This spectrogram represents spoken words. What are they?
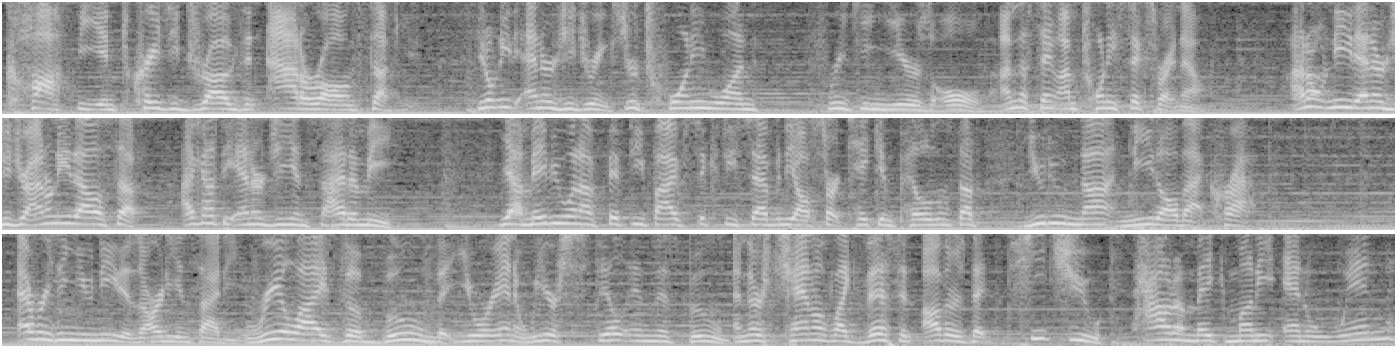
coffee and crazy drugs and Adderall and stuff. You, you don't need energy drinks. You're 21 freaking years old. I'm the same. I'm 26 right now. I don't need energy. I don't need all this stuff. I got the energy inside of me. Yeah, maybe when I'm 55, 60, 70, I'll start taking pills and stuff. You do not need all that crap. Everything you need is already inside of you. Realize the boom that you are in, and we are still in this boom. And there's channels like this and others that teach you how to make money and win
